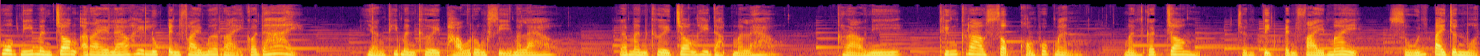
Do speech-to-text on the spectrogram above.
พวกนี้มันจ้องอะไรแล้วให้ลุกเป็นไฟเมื่อไหร่ก็ได้ อย่างที่มันเคยเผาโรงสีมาแล้ว และมันเคยจ้องให้ดับมาแล้ว คราวนี้ถึงคราวศพของพวกมัน มันก็จ้องจนติดเป็นไฟไหม้สูญไปจนหมด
